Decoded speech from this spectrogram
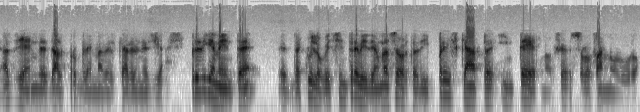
aziende dal problema del caro energia. Praticamente eh, da quello che si intravede è una sorta di price cap interno, cioè se lo fanno loro.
